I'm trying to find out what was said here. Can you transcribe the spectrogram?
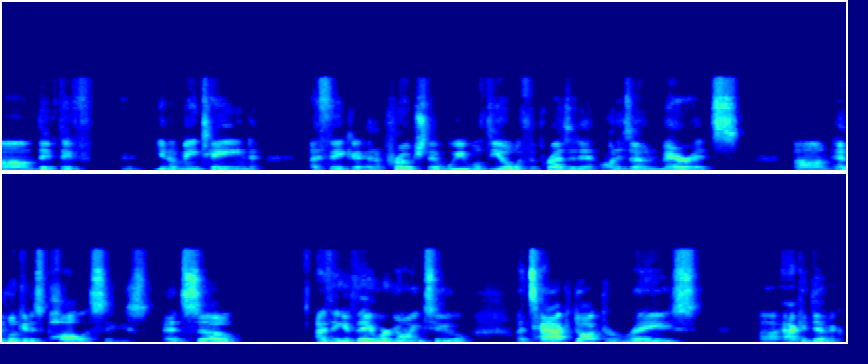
Um, they've, they've, you know, maintained, I think, an approach that we will deal with the president on his own merits um, and look at his policies. And so I think if they were going to attack Dr. Ray's uh, academic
